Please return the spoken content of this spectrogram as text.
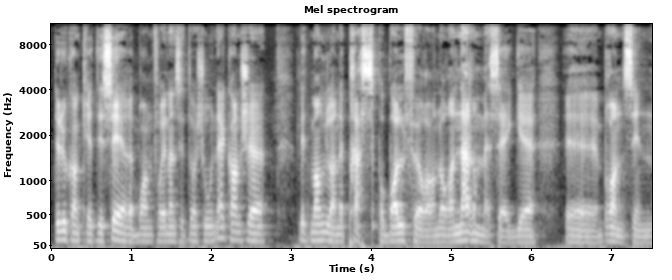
det du kan kritisere Brann for i den situasjonen, er kanskje litt manglende press på ballfører når han nærmer seg eh, Brann sin,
